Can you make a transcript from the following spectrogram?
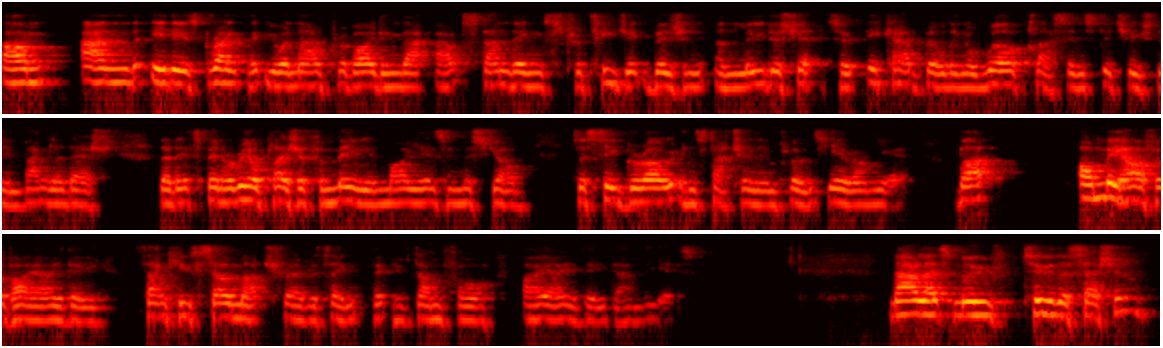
Um, and it is great that you are now providing that outstanding strategic vision and leadership to ICAD, building a world-class institution in Bangladesh that it's been a real pleasure for me in my years in this job to see grow in stature and influence year on year. But on behalf of IIED, thank you so much for everything that you've done for IIED down the years. Now let's move to the session.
